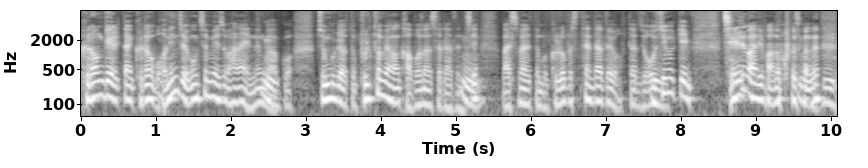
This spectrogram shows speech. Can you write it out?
그런 게 일단 그런 원인 제공 측면이 좀 하나 있는 것 음. 같고 중국의 어떤 불투명한 거버넌스라든지 음. 말씀하셨던 뭐 global standard가 없다든지 오징어 게임 제일 많이 봐놓고서는 음.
